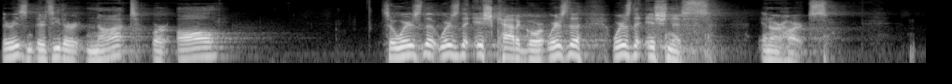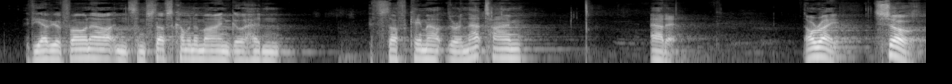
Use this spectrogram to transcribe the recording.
There isn't. There's either not or all. So where's the, where's the ish category? Where's the, where's the ishness in our hearts? If you have your phone out and some stuff's coming to mind, go ahead and, if stuff came out during that time, add it. All right, so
